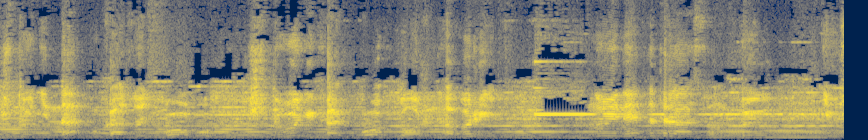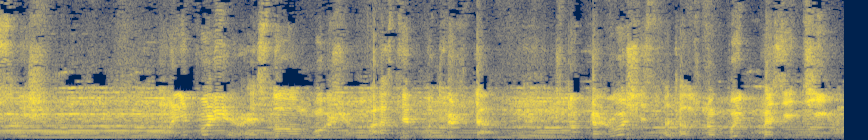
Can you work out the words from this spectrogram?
что не нам указывать Богу, что и как Бог должен говорить. Но и на этот раз он был не услышан. Манипулируя Словом Божьим, пастор утверждал, что пророчество должно быть позитивным.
